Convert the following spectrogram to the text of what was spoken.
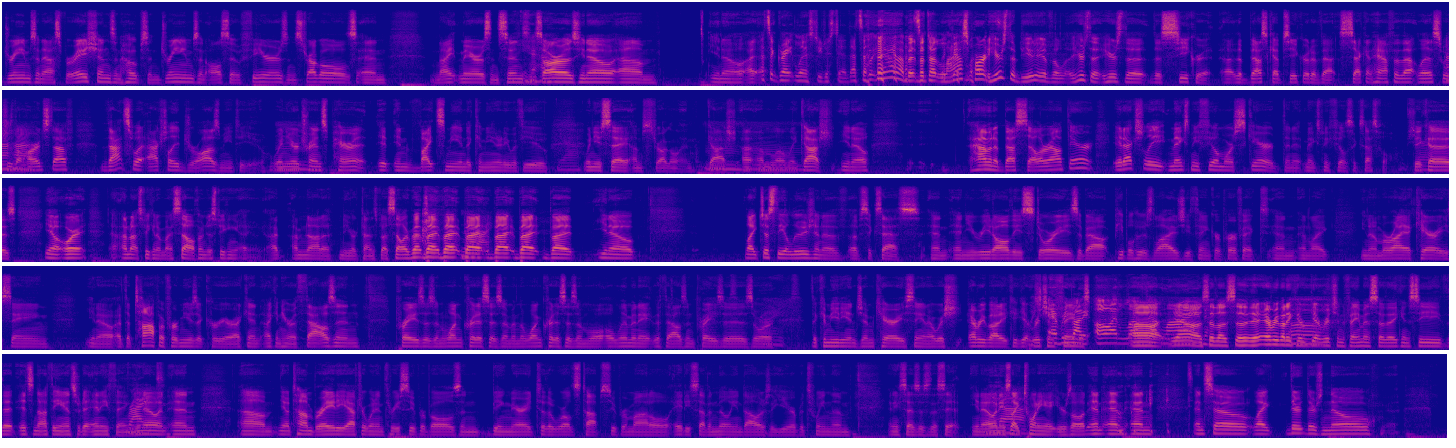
dreams and aspirations and hopes and dreams and also fears and struggles and nightmares and sins Yeah. and sorrows, you know. Um, you know, I, That's a great list you just did. That's a but yeah, but but that really last part here's the beauty of the here's the here's the the secret, uh, the best kept secret of that second half of that list, which is the Uh-huh. hard stuff. That's what actually draws me to you. When Mm. you're transparent, it invites me into community with you. Yeah. When you say I'm struggling, gosh, I, I'm lonely, gosh, you know. Having a bestseller out there, it actually makes me feel more scared than it makes me feel successful. Sure. Because, you know, or I'm not speaking of myself. I'm just speaking. I, I'm not a New York Times bestseller, but but but I. but but but but you know, like just the illusion of, of success and and you read all these stories about people whose lives you think are perfect and and like you know Mariah Carey saying you know at the top of her music career I can I can hear a thousand praises and one criticism and the one criticism will eliminate the thousand praises or right. the comedian Jim Carrey saying I wish everybody could get Wish rich and everybody. famous Oh, I love uh, that line. yeah, so those, so everybody could get rich and famous, so they can see that it's not the answer to anything, you know. And and um, you know, Tom Brady, after winning three Super Bowls and being married to the world's top supermodel, eighty-seven million dollars a year between them, and he says, "Is this it?" You know, and he's like twenty-eight years old, and and and and so like there there's no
